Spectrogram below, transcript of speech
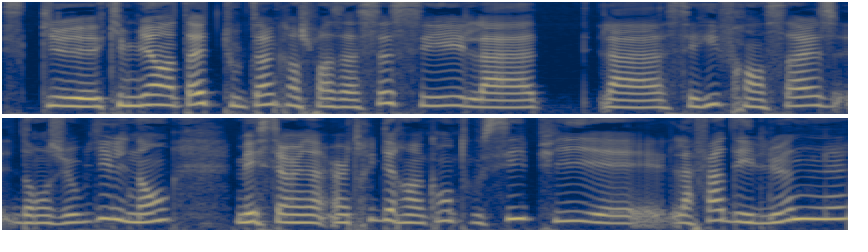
ce qui me vient en tête tout le temps quand je pense à ça, c'est la la série française dont j'ai oublié le nom, mais c'est un, un, truc de rencontre aussi. Puis euh, l'affaire des lunes,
